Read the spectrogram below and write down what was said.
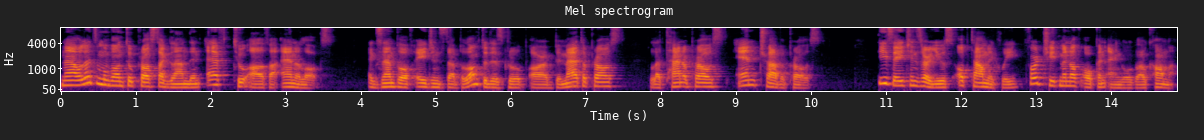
Now let's move on to prostaglandin F2 alpha analogs. Example of agents that belong to this group are bimatoprost, latanoprost, and travoprost. These agents are used ophthalmically for treatment of open-angle glaucoma.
